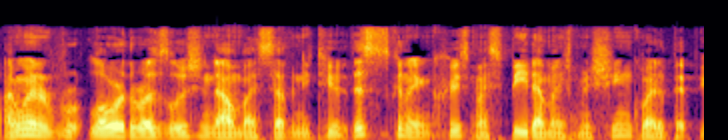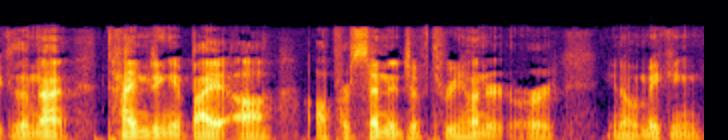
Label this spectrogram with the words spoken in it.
I'm going to lower the resolution down by 72. This is going to increase my speed on my machine quite a bit because I'm not timing it by a, a percentage of 300 or you know making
